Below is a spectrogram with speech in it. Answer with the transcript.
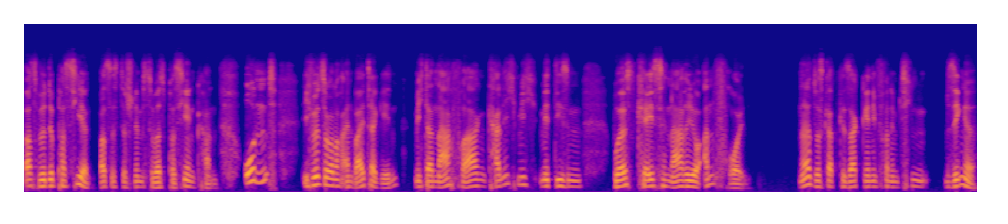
Was würde passieren? Was ist das Schlimmste, was passieren kann? Und ich würde sogar noch einen weitergehen, mich danach fragen, kann ich mich mit diesem Worst-Case-Szenario anfreuen? Ne, du hast gerade gesagt, wenn ich von dem Team singe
